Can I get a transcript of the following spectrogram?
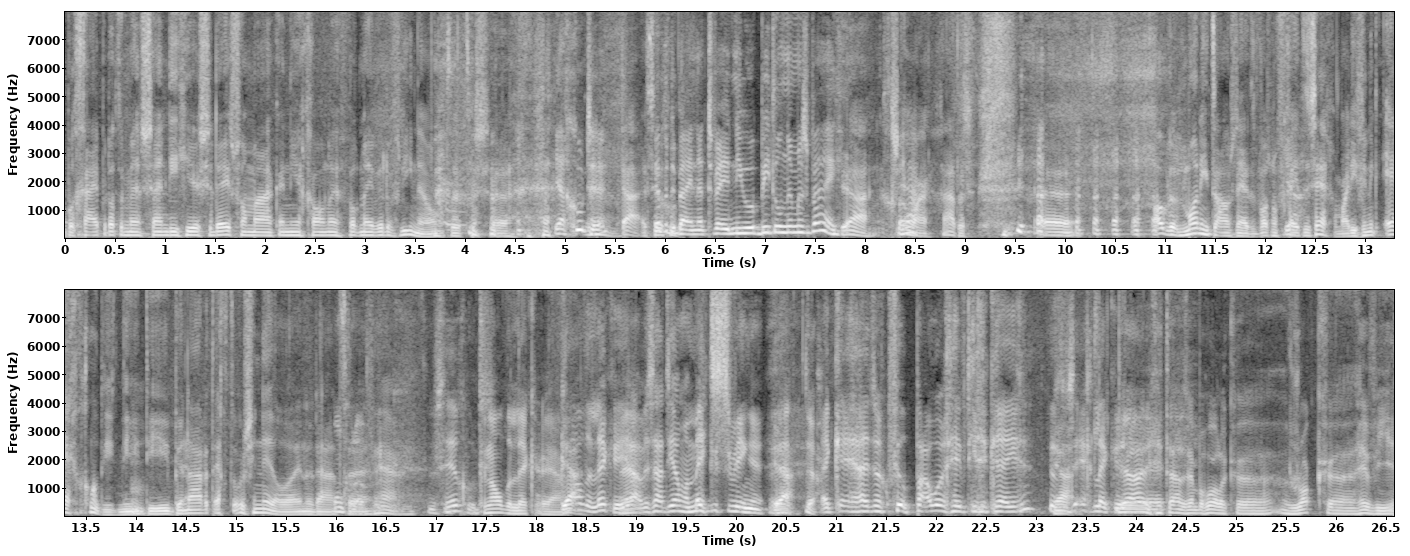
Wel begrijpen dat er mensen zijn die hier cd's van maken en hier gewoon even wat mee willen verdienen. Want het is... eh, Ja, goed hè? Ja, heel hebben er bijna twee nieuwe Beatle-nummers bij. Ja, zomaar. Gratis. Eh, ook dat Money trouwens net, dat was nog vergeten Ja. te zeggen. Maar die vind ik echt goed. Die, die, die benadert echt origineel eh, inderdaad. Ongelooflijk. Eh, Ja, Dat is heel goed. knalde lekker, ja. Knalde lekker, ja. Ja. We zaten hier allemaal mee te swingen. Ja. Hij, kreeg, hij had ook veel power, heeft hij gekregen. Dat Ja. is echt lekker. Ja, die gitaren zijn behoorlijk eh, rock eh, heavy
